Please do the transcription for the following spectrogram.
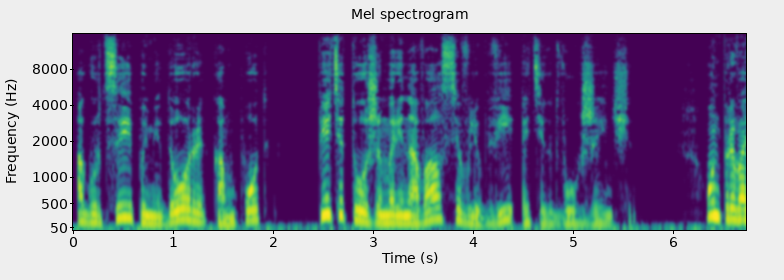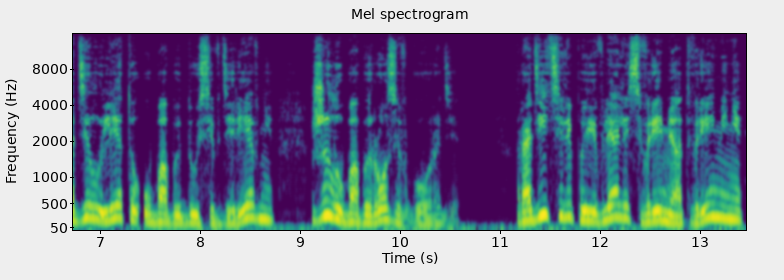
огурцы, помидоры, компот, Петя тоже мариновался в любви этих двух женщин. Он проводил лето у бабы Дуси в деревне, жил у бабы Розы в городе. Родители появлялись время от времени,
